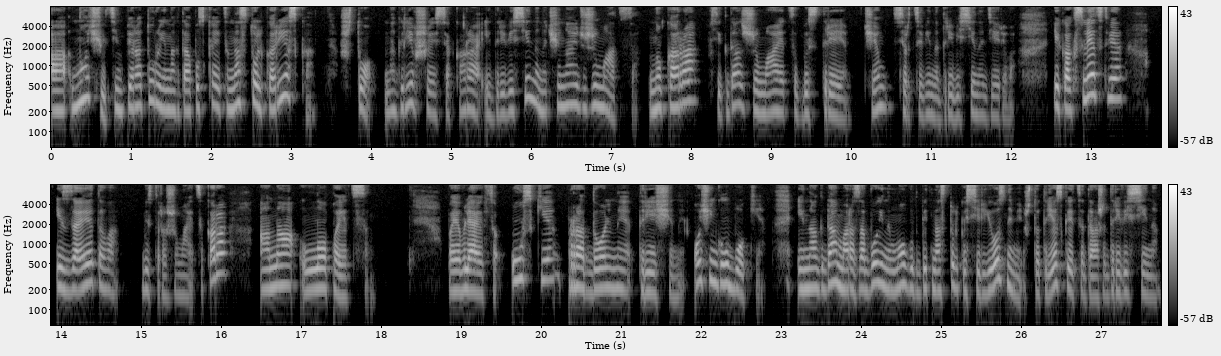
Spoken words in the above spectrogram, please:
А ночью температура иногда опускается настолько резко, что нагревшаяся кора и древесина начинают сжиматься, но кора всегда сжимается быстрее, чем сердцевина древесина дерева. И как следствие, из-за этого быстро сжимается кора, она лопается. Появляются узкие продольные трещины, очень глубокие. Иногда морозобоины могут быть настолько серьезными, что трескается даже древесина.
